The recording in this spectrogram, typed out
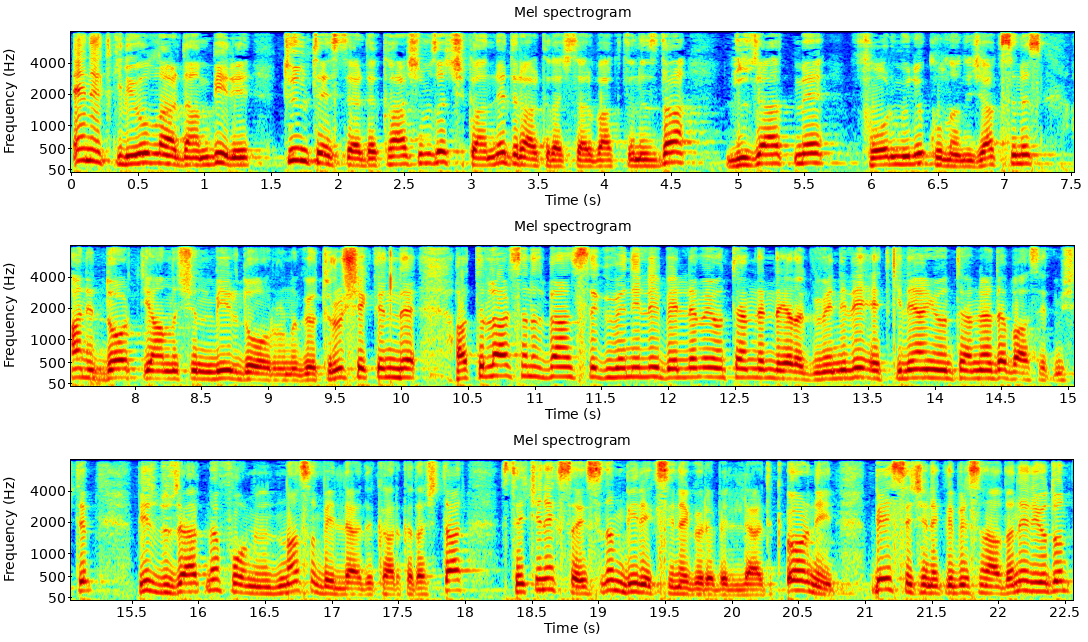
en etkili yollardan biri tüm testlerde karşımıza çıkan nedir arkadaşlar baktığınızda düzeltme formülü kullanacaksınız. Hani 4 yanlışın bir doğrunu götürür şeklinde. Hatırlarsanız ben size güvenilirliği belirleme yöntemlerinde ya da güvenilirliği etkileyen yöntemlerde bahsetmiştim. Biz düzeltme formülünü nasıl belirlerdik arkadaşlar? Seçenek sayısının bir eksiğine göre belirlerdik. Örneğin 5 seçenekli bir sınavda ne diyordun?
